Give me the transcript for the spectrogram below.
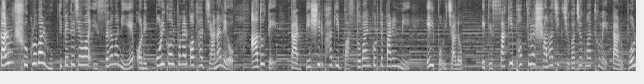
কারণ শুক্রবার মুক্তি পেতে যাওয়া এই সিনেমা নিয়ে অনেক পরিকল্পনার কথা জানালেও আদতে তার বেশিরভাগই বাস্তবায়ন করতে পারেননি এই পরিচালক। এতে সাকিব ভক্তরা সামাজিক যোগাযোগ মাধ্যমে তার উপর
